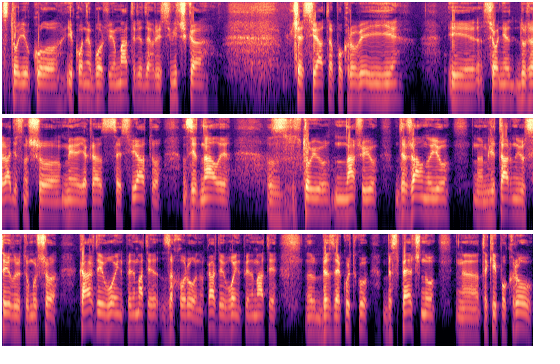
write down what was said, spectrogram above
Стою коло ікони Божої Матері, де горить свічка, честь свята покрови її. І сьогодні дуже радісно, що ми якраз це свято з'єднали з тою нашою державною е, мілітарною силою, тому що кожен воїн повинен мати захорону, кожен воїн повинен мати е, без якусь таку безпечну е, такий покров.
